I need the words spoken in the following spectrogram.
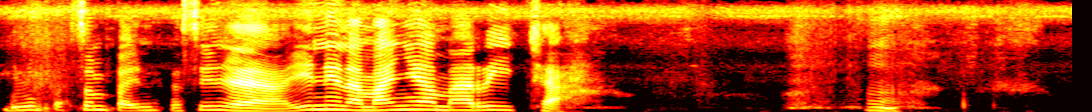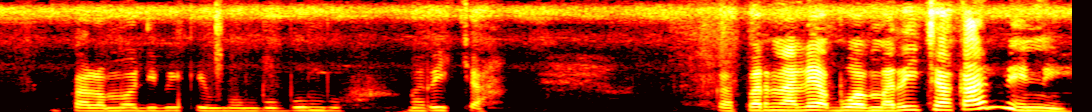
Belum pas sempat ini kasih ya. Ini namanya marica. Hmm. Kalau mau dibikin bumbu-bumbu merica. Gak pernah lihat buah merica kan ini?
